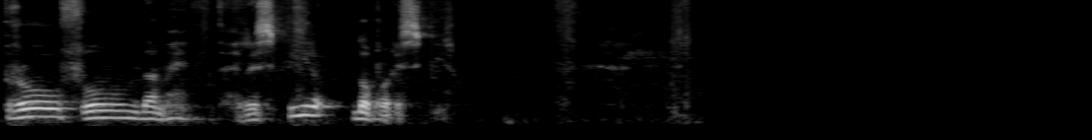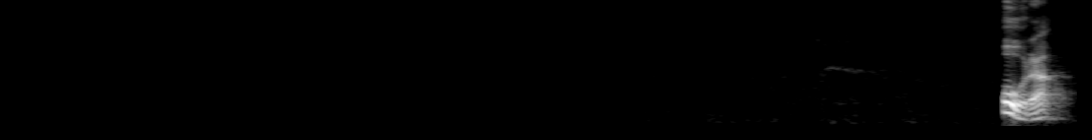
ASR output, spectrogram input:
profondamente, respiro dopo respiro. Ora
